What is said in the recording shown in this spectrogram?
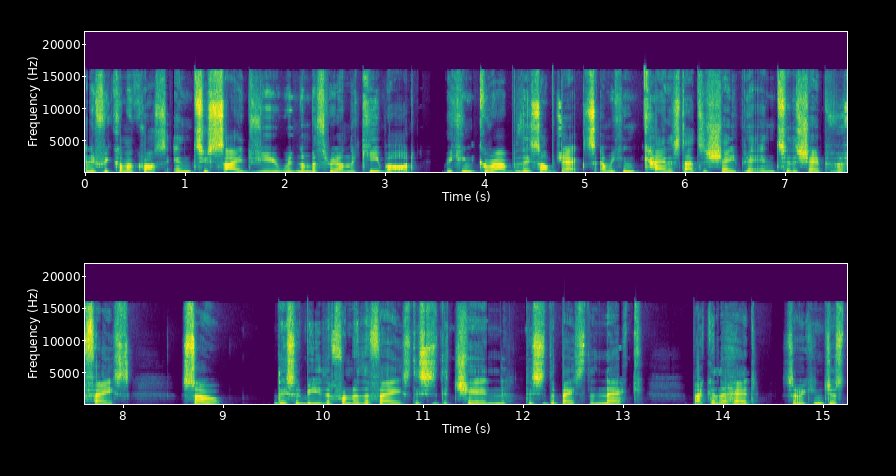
And if we come across into side view with number 3 on the keyboard, we can grab this object and we can kind of start to shape it into the shape of a face. So this would be the front of the face, this is the chin, this is the base of the neck, back of the head. So we can just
